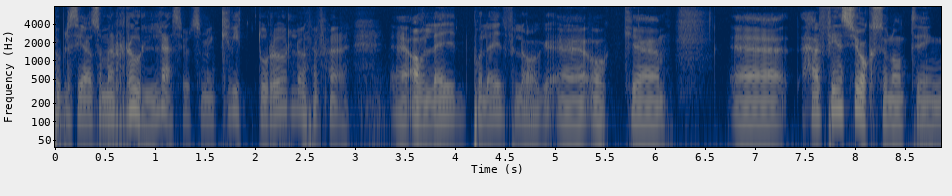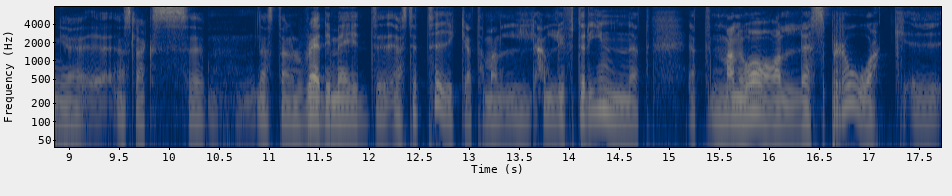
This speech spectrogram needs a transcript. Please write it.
publicerad som en rulle, ser ut som en kvittorulle ungefär, eh, av Leid på Leid förlag. Eh, och eh, eh, här finns ju också någonting, en slags nästan ready-made estetik, att man, han lyfter in ett, ett manualspråk i,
